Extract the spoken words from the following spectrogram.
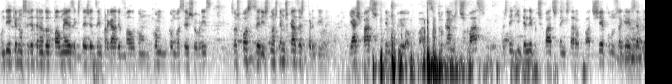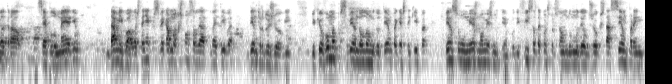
um dia que eu não seja treinador de Palmeiras e que esteja desempregado, eu falo com, com, com vocês sobre isso. Só os posso dizer isto: nós temos casas de partida e há espaços que temos que ocupar. Se trocamos de espaço, eles têm que entender que os espaços têm que estar ocupados. Se é pelo zagueiro, se é pelo lateral, se é pelo médio, dá-me igual, elas têm que perceber que há uma responsabilidade coletiva dentro do jogo. E, e o que eu vou-me apercebendo ao longo do tempo é que esta equipa pensa o mesmo ao mesmo tempo. O difícil da construção do modelo de jogo está sempre em,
